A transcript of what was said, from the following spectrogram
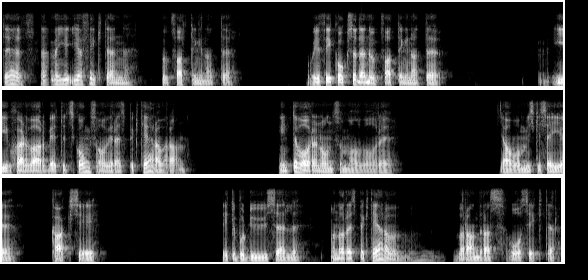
det, nej, men jag fick den uppfattningen att det, och jag fick också den uppfattningen att det, i själva arbetets gång så har vi respekterat varann. Inte varit någon som har varit, ja om vi ska säga kaxig, lite burdus eller man har respekterat varandras åsikter.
